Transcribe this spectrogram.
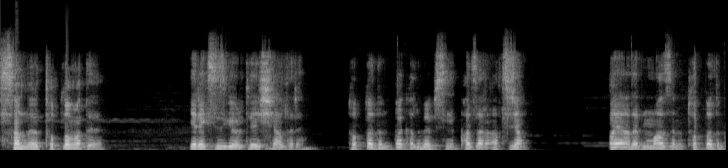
insanların toplamadığı, gereksiz gördüğü eşyaları topladım. Bakalım hepsini pazara atacağım. Bayağı da bir malzeme topladım.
